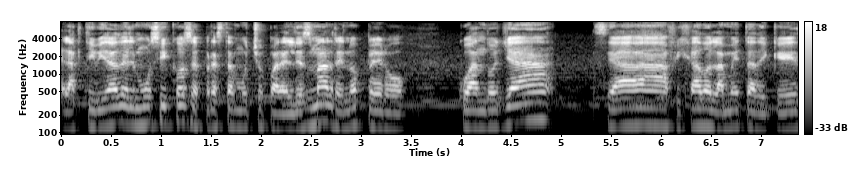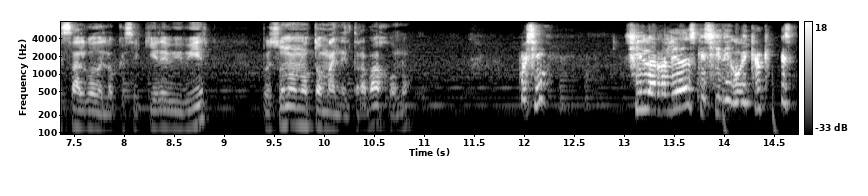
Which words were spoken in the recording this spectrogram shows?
la actividad del músico se presta mucho para el desmadre, ¿no? Pero cuando ya se ha fijado la meta de que es algo de lo que se quiere vivir, pues uno no toma en el trabajo, ¿no? Pues sí, sí, la realidad es que sí, digo, y creo que es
